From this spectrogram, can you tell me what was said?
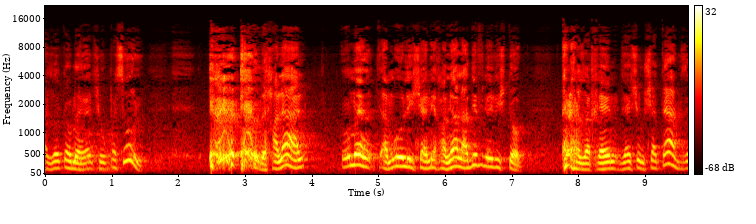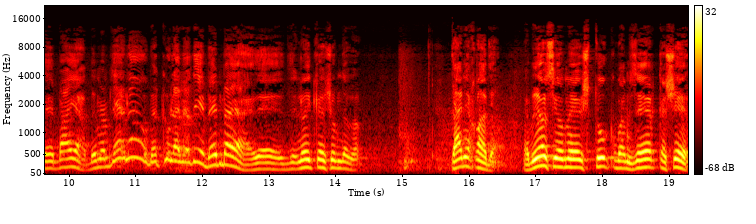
אז זאת אומרת שהוא פסול. וחלל הוא אומר, אמרו לי שאני חלל, עדיף לי לשתוק. אז לכן, זה שהוא שתק זה בעיה. בממזר לא, כולם יודעים, אין בעיה, זה, זה לא יקרה שום דבר. תניא חדה, רבי יוסי אומר שטוק ממזר כשר,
